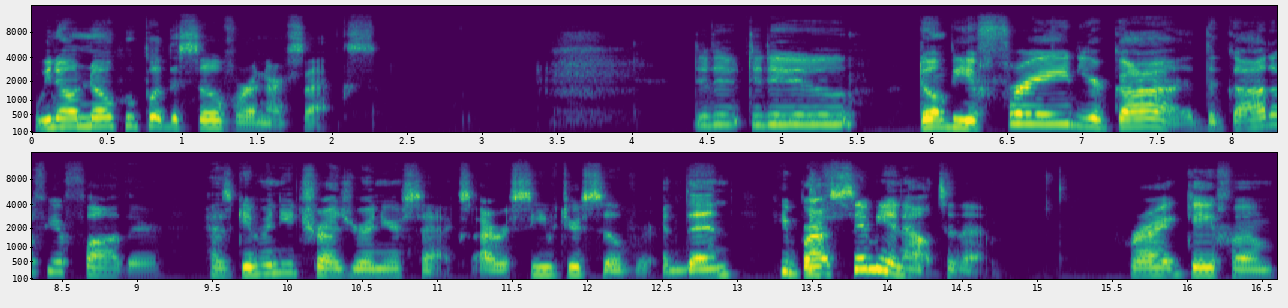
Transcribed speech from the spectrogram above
we don't know who put the silver in our sacks. Do do do do. Don't be afraid. Your God, the God of your father, has given you treasure in your sacks. I received your silver. And then he brought Simeon out to them. Right? Gave him.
